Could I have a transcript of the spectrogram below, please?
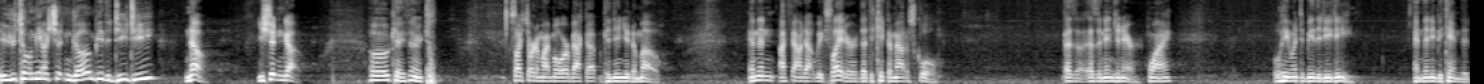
Are you telling me I shouldn't go and be the DD? No, you shouldn't go. Oh, okay, thanks. So I started my mower back up and continued to mow. And then I found out weeks later that they kicked him out of school as, a, as an engineer. Why? Well, he went to be the DD. And then he became the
